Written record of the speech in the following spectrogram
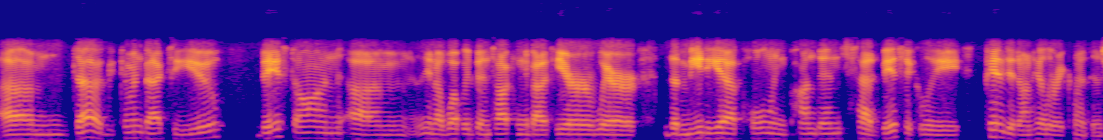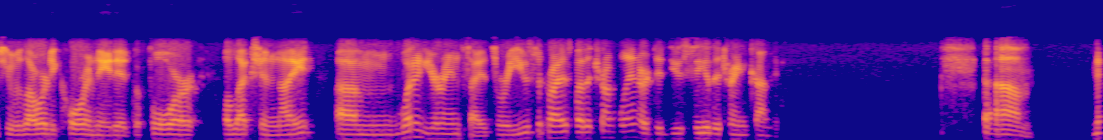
Um, Doug, coming back to you, based on um, you know what we've been talking about here, where the media polling pundits had basically pinned it on Hillary Clinton. She was already coronated before election night. Um, what are your insights? Were you surprised by the Trump win, or did you see the train coming? Um, no,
